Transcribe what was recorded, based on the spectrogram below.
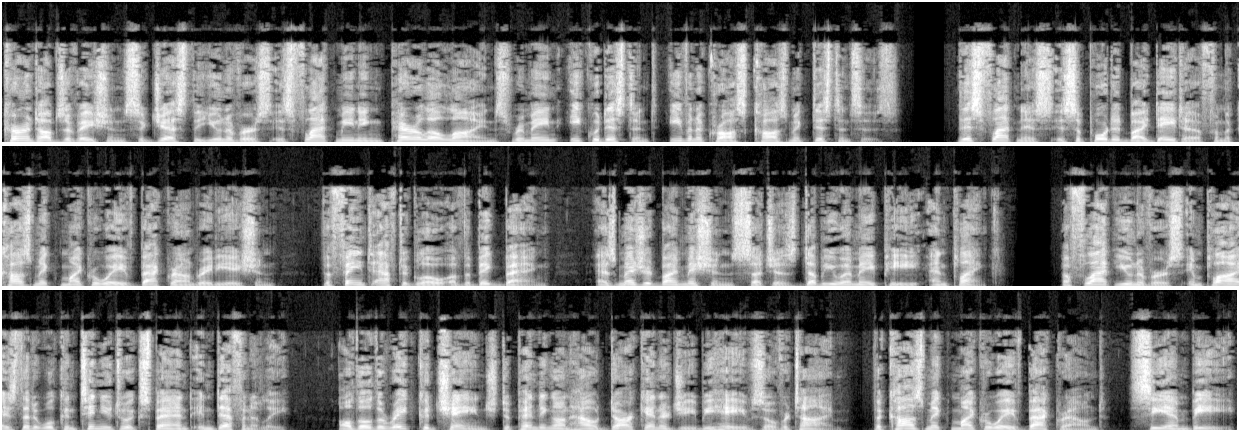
Current observations suggest the universe is flat meaning parallel lines remain equidistant even across cosmic distances. This flatness is supported by data from the cosmic microwave background radiation, the faint afterglow of the Big Bang, as measured by missions such as WMAP and Planck. A flat universe implies that it will continue to expand indefinitely, although the rate could change depending on how dark energy behaves over time. The cosmic microwave background, CMB,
